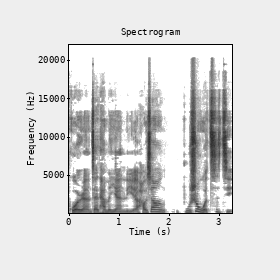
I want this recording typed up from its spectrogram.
国人在他们眼里好像不是我自己，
